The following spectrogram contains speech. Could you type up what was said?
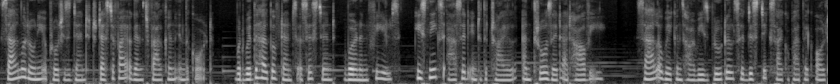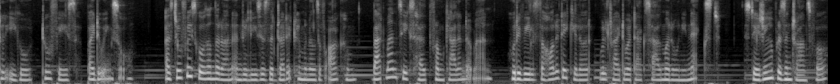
Sal Maroni approaches Dent to testify against Falcone in the court. But with the help of Dent's assistant, Vernon Fields, he sneaks acid into the trial and throws it at Harvey. Sal awakens Harvey's brutal, sadistic, psychopathic alter ego, Two Face, by doing so. As Two Face goes on the run and releases the dreaded criminals of Arkham, Batman seeks help from Calendar Man, who reveals the holiday killer will try to attack Sal Maroni next. Staging a prison transfer,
